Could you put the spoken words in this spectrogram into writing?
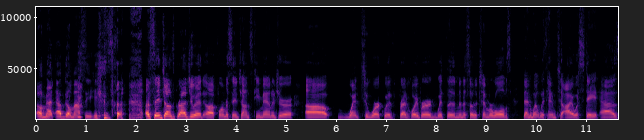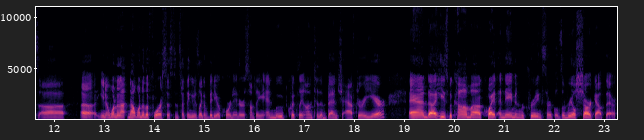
Oh, Matt Abdelmassih. He's a, a St. John's graduate, uh, former St. John's team manager. Uh, went to work with Fred Hoiberg with the Minnesota Timberwolves. Then went with him to Iowa State as uh, uh, you know, one of not, not one of the four assistants. I think he was like a video coordinator or something, and moved quickly onto the bench after a year. and uh, he's become uh, quite a name in recruiting circles, a real shark out there.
